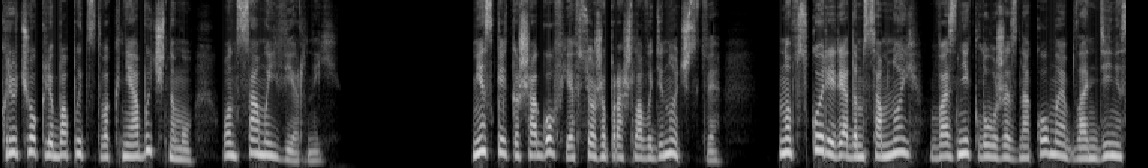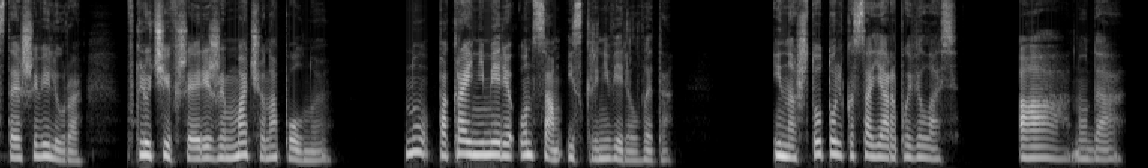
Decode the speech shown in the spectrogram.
Крючок любопытства к необычному, он самый верный. Несколько шагов я все же прошла в одиночестве, но вскоре рядом со мной возникла уже знакомая блондинистая шевелюра, включившая режим мачо на полную. Ну, по крайней мере, он сам искренне верил в это. И на что только Саяра повелась. А, ну да.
